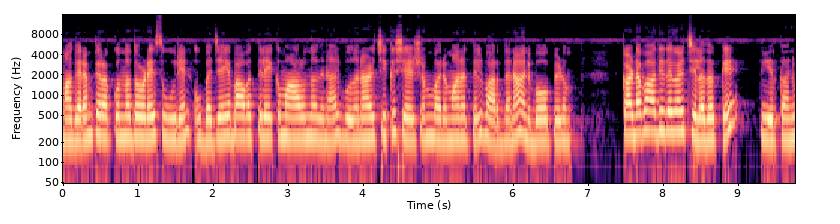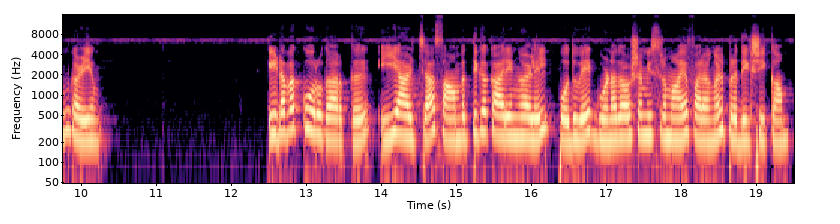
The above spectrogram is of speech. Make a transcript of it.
മകരം പിറക്കുന്നതോടെ സൂര്യൻ ഉപജയഭാവത്തിലേക്ക് മാറുന്നതിനാൽ ബുധനാഴ്ചയ്ക്ക് ശേഷം വരുമാനത്തിൽ വർധന അനുഭവപ്പെടും. കടബാധ്യതകൾ ചിലതൊക്കെ തീർക്കാനും കഴിയും. ഇടവക്കൂറുകാർക്ക് ഈ ആഴ്ച സാമ്പത്തിക കാര്യങ്ങളിൽ പൊതുവെ ഗുണദോഷമിശ്രമായ ഫലങ്ങൾ പ്രതീക്ഷിക്കാം.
